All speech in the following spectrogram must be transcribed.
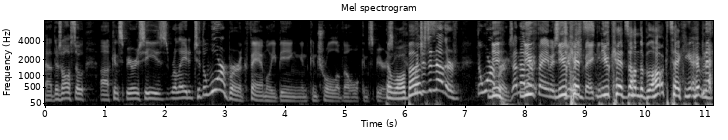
Uh, there's also uh, conspiracies related to the Warburg family being in control of the whole conspiracy. The Warburgs? Which is another, the Warburgs, another famous new Jewish kids, banking New kids on the block taking over.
